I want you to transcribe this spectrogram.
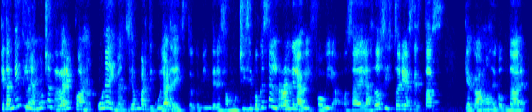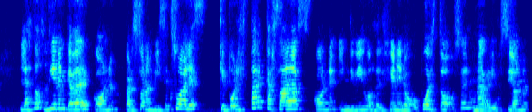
Que también tiene mucho que ver con una dimensión particular de esto que me interesa muchísimo, que es el rol de la bifobia. O sea, de las dos historias estas que acabamos de contar, las dos tienen que ver con personas bisexuales que por estar casadas con individuos del género opuesto, o sea, en una relación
